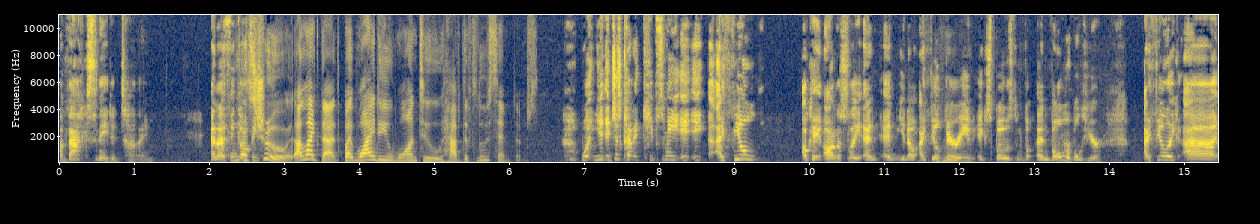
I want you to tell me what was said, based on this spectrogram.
a vaccinated time and i think i'll it's be true. I like that. But why do you want to have the flu symptoms? well it just kind of keeps me it, it, i feel okay honestly and and you know i feel Mm-hmm. very exposed and, and vulnerable here i feel like uh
